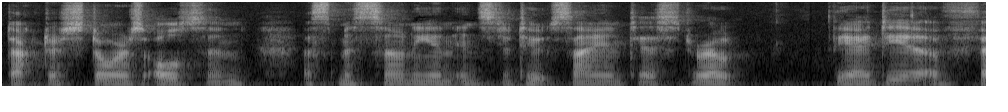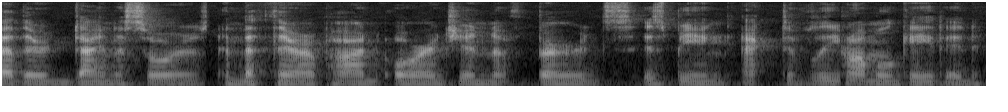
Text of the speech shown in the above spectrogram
Dr. Storrs Olson, a Smithsonian Institute scientist, wrote, the idea of feathered dinosaurs and the theropod origin of birds is being actively promulgated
